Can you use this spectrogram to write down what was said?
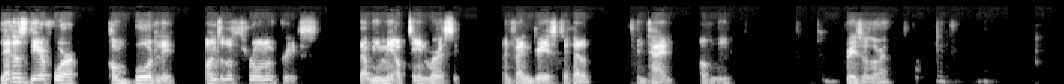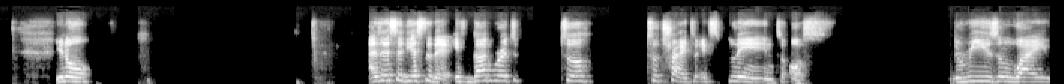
Let us therefore come boldly unto the throne of grace, that we may obtain mercy and find grace to help in time of need. Praise the Lord. You know, as I said yesterday, if God were to to, to try to explain to us the reason why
